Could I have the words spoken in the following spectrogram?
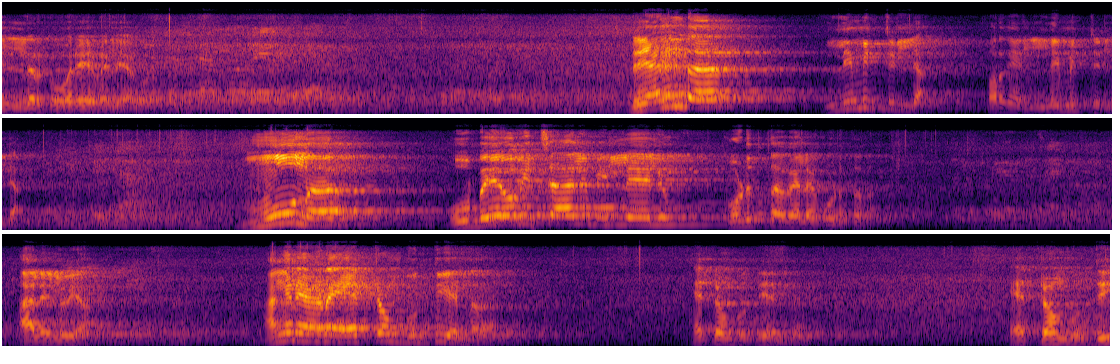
എല്ലാവർക്കും ഒരേ വിലയാണ് കൊടുത്തത്. രണ്ട് ലിമിറ്റ് ഇല്ല പറഞ്ഞ ലിമിറ്റ് ഇല്ല മൂന്ന് ഉപയോഗിച്ചാലും ഇല്ലേലും കൊടുത്ത വില കൊടുത്തത്. അല്ലെലുയ അങ്ങനെയാണ് ഏറ്റവും ബുദ്ധി എന്നത് ഏറ്റവും ബുദ്ധി എന്നത് ഏറ്റവും ബുദ്ധി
